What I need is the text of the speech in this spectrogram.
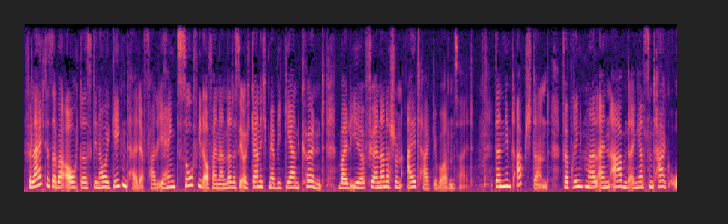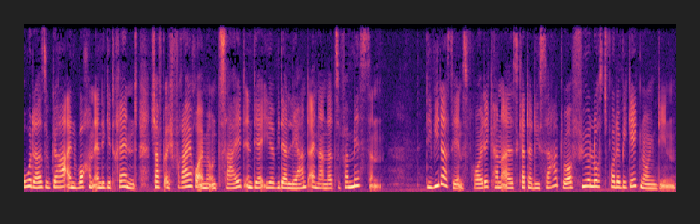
Vielleicht ist aber auch das genaue Gegenteil der Fall. Ihr hängt so viel aufeinander, dass ihr euch gar nicht mehr begehren könnt, weil ihr füreinander schon Alltag geworden seid dann nehmt Abstand, verbringt mal einen Abend, einen ganzen Tag oder sogar ein Wochenende getrennt, schafft euch Freiräume und Zeit, in der ihr wieder lernt, einander zu vermissen. Die Wiedersehensfreude kann als Katalysator für lustvolle Begegnungen dienen.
